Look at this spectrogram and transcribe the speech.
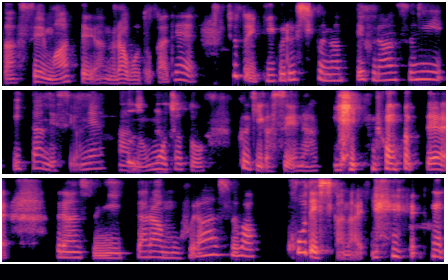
たせいもあってあのラボとかでちょっと息苦しくなってフランスに行ったんですよね。あのもうちょっと空気が吸えないと思ってフランスに行ったらもうフランスは個でしかない もう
